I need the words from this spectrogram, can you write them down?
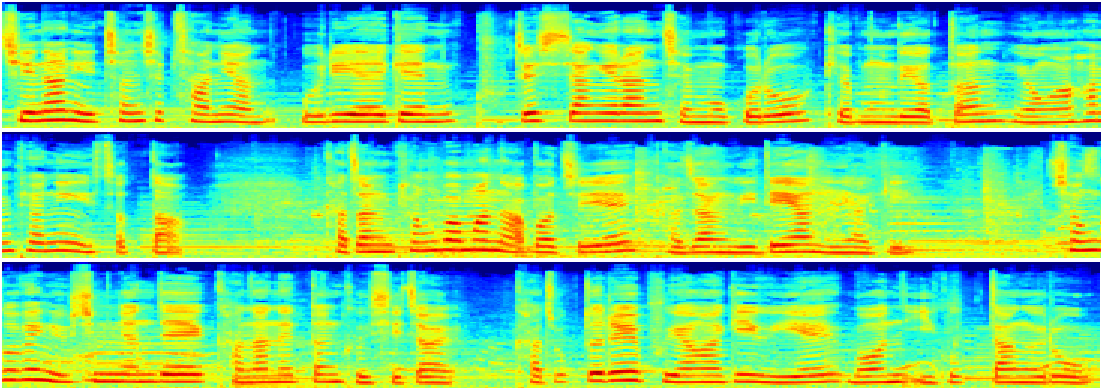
지난 2014년 우리에겐 국제시장이란 제목으로 개봉되었던 영화 한 편이 있었다. 가장 평범한 아버지의 가장 위대한 이야기. 1960년대 가난했던 그 시절 가족들을 부양하기 위해 먼 이국 땅으로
